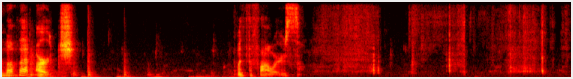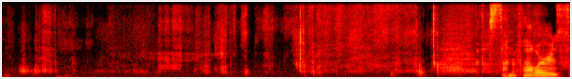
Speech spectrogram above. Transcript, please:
I love that arch with the flowers. those sunflowers.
